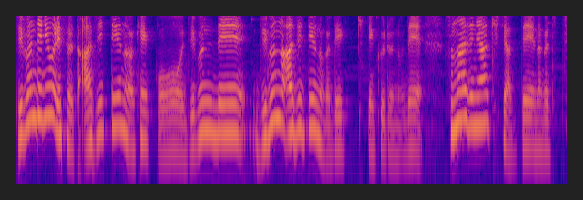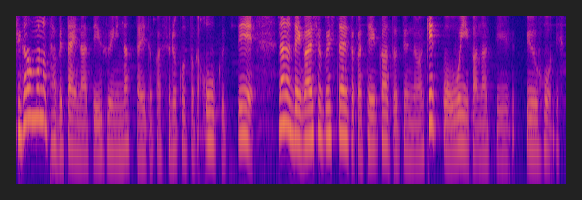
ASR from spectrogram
自分で料理すると味っていうのが結構自分で、自分の味っていうのができてくるので、その味に飽きちゃって、なんか違うもの食べたいなっていう風になったりとかすることが多くって、なので外食したりとかテイクアウトっていうのは結構多いかなっていう方です。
